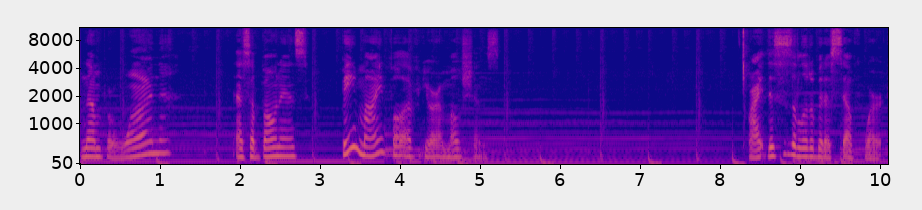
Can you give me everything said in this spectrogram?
number one, as a bonus, be mindful of your emotions. Right? This is a little bit of self work.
